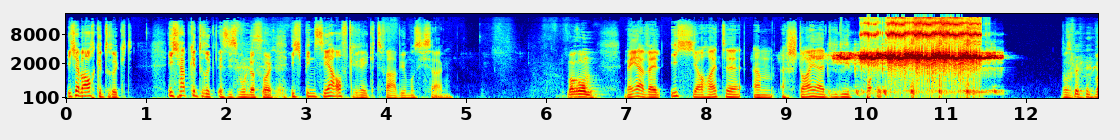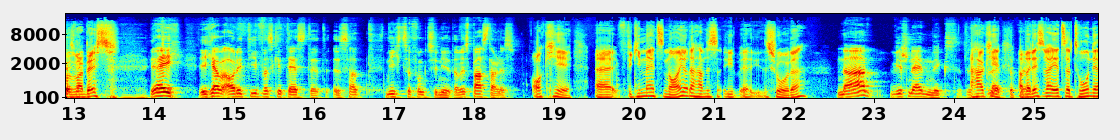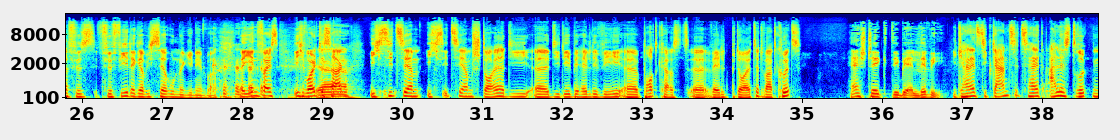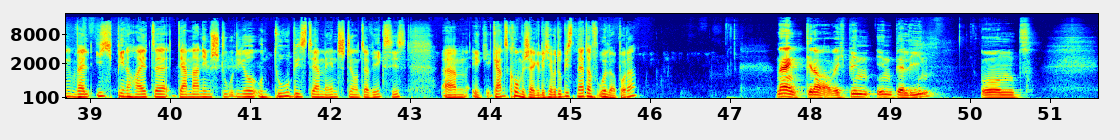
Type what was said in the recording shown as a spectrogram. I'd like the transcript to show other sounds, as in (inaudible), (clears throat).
Ich habe auch gedrückt. Ich habe gedrückt. Es ist wundervoll. Ich bin sehr aufgeregt, Fabio, muss ich sagen. Warum? Naja, weil ich ja heute am Steuer die. die was, was war das? (laughs) Ja, ich, ich habe auditiv was getestet. Es hat nicht so funktioniert, aber es passt alles. Okay. Äh, beginnen wir jetzt neu oder haben das äh, schon, oder? Na, wir schneiden nichts. Ah, okay. Aber das war jetzt ein Ton, der für, für viele, glaube ich, sehr unangenehm war. jedenfalls, ich wollte ja. sagen, ich sitze, am, ich sitze am Steuer, die äh, die DBLDW äh, Podcast-Welt bedeutet. Wart kurz. Hashtag DBLDW. Ich kann jetzt die ganze Zeit alles drücken, weil ich bin heute der Mann im Studio und du bist der Mensch, der unterwegs ist. Ähm, ganz komisch eigentlich, aber du bist nicht auf Urlaub, oder? Nein, genau, aber ich bin in Berlin und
